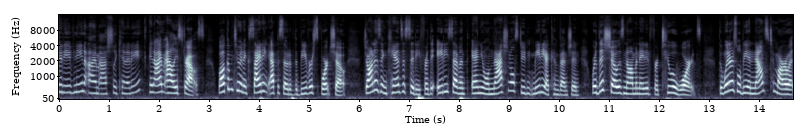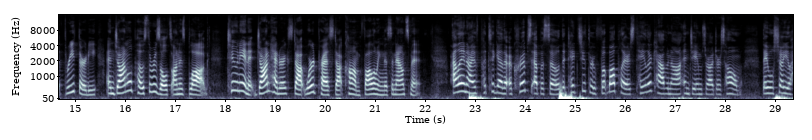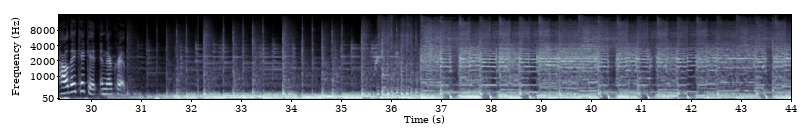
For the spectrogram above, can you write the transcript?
Good evening, I'm Ashley Kennedy. And I'm Allie Strauss. Welcome to an exciting episode of the Beaver Sports Show. John is in Kansas City for the 87th Annual National Student Media Convention, where this show is nominated for two awards. The winners will be announced tomorrow at 3.30, and John will post the results on his blog. Tune in at johnhendricks.wordpress.com following this announcement. Allie and I have put together a Cribs episode that takes you through football players Taylor Kavanaugh and James Rodgers' home. They will show you how they kick it in their crib.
